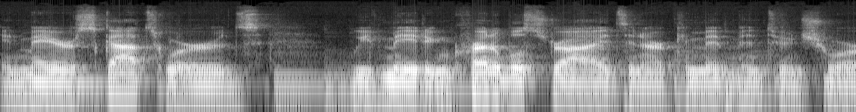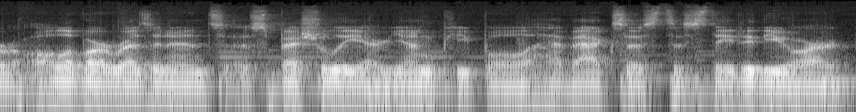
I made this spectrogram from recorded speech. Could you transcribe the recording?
In Mayor Scott's words, We've made incredible strides in our commitment to ensure all of our residents, especially our young people, have access to state of the art,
